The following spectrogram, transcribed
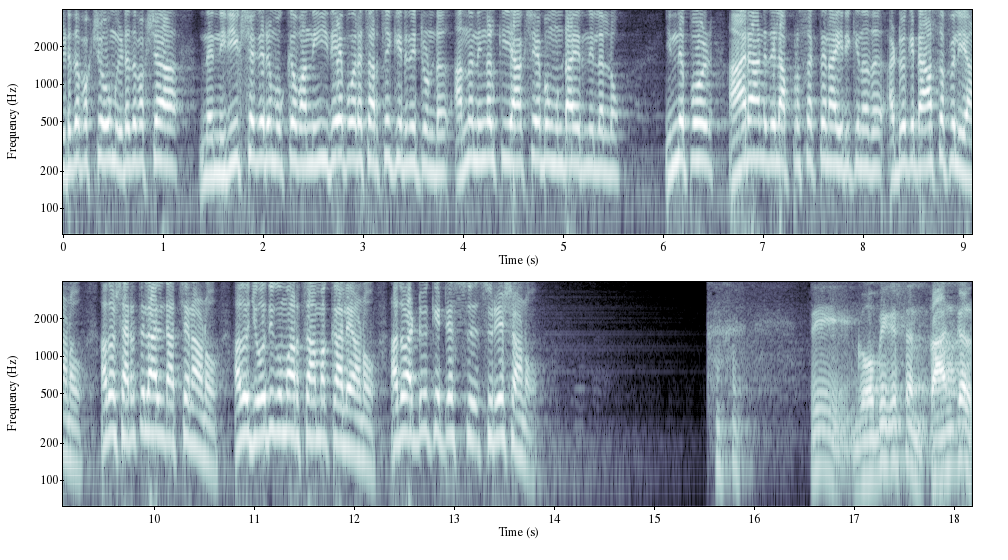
ഇടതുപക്ഷവും ഇടതുപക്ഷ നിരീക്ഷകരും ഒക്കെ വന്ന് ഇതേപോലെ ചർച്ചയ്ക്ക് ഇരുന്നിട്ടുണ്ട്. അന്ന് നിങ്ങൾക്ക് ഈ ആക്ഷേപം ഉണ്ടായിരുന്നില്ലല്ലോ. ഇന്നിപ്പോൾ ആരാണ് ഇതിൽ അപ്രസക്തനായിരിക്കുന്നത്? അഡ്വക്കേറ്റ് ആസഫ് അലി ആണോ അതോ ശരത്ലാലിന്റെ അച്ഛനാണോ? അതോ ജ്യോതികുമാർ ചാമക്കാലയാണോ? അതോ അഡ്വക്കേറ്റ് എസ് ആണോ? ശ്രീ ഗോപികൃഷ്ണൻ താങ്കൾ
